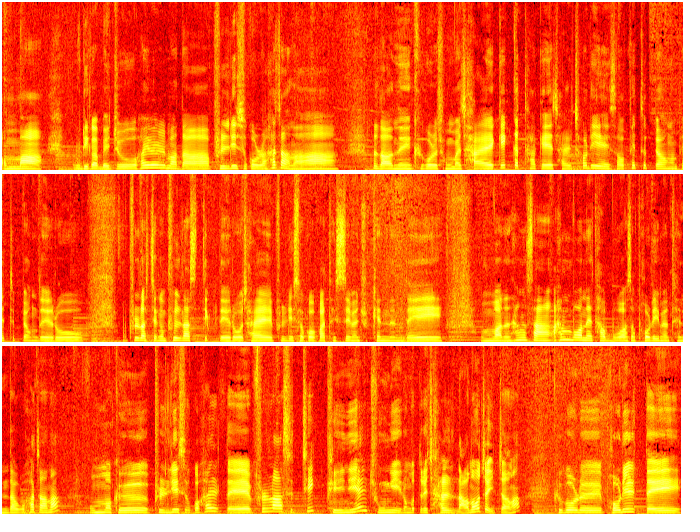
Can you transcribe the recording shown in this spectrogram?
엄마, 우리가 매주 화요일마다 분리수거를 하잖아. 근데 나는 그걸 정말 잘 깨끗하게 잘 처리해서 페트병은 페트병대로, 뭐 플라스틱은 플라스틱대로 잘 분리수거가 됐으면 좋겠는데, 엄마는 항상 한 번에 다 모아서 버리면 된다고 하잖아? 엄마 그 분리수거 할 때 플라스틱, 비닐, 종이 이런 것들이 잘 나눠져 있잖아? 그거를 버릴 때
